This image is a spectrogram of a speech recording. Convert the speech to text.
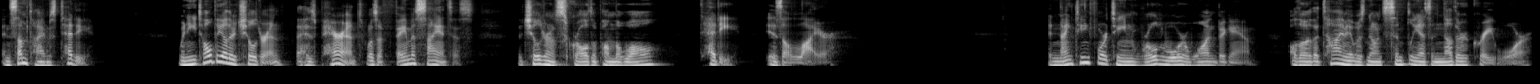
and sometimes Teddy. When he told the other children that his parent was a famous scientist, the children scrawled upon the wall, Teddy is a liar. In 1914, World War I began, although at the time it was known simply as another Great War.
